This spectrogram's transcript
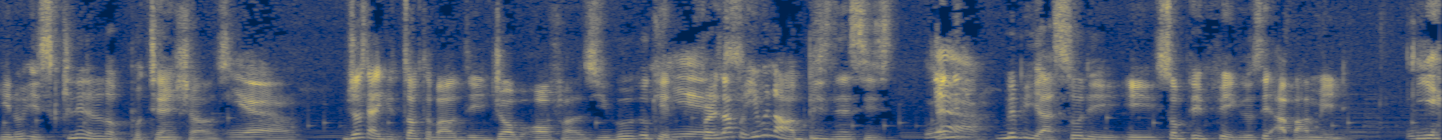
You know, it's killing a lot of potentials Yeah. just like you talked about the job offers, you go okay. Yes. For example, even our businesses. Yeah. maybe you are sold a, a something fake. You say about made. Yeah.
